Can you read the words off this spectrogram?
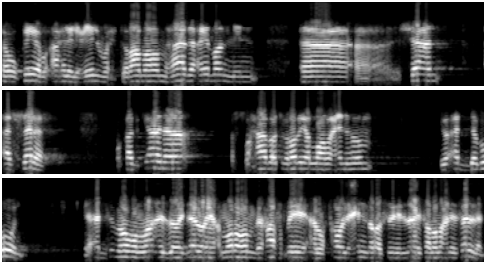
توقير أهل العلم واحترامهم هذا أيضا من آه، شأن السلف. وقد كان الصحابة رضي الله عنهم يؤدبون. يؤدبهم الله عز وجل ويأمرهم بخفض القول عند رسول الله صلى الله عليه وسلم.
